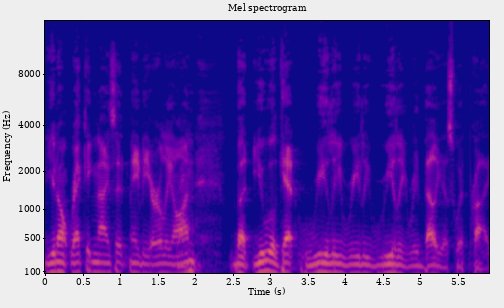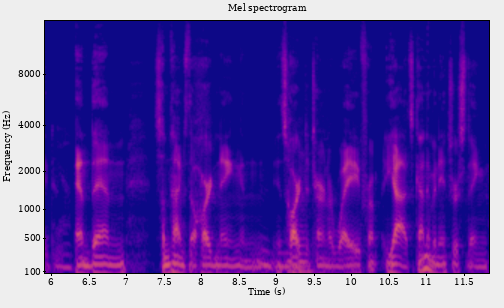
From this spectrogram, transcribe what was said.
You don't recognize it maybe early on, but you will get really, really, really rebellious with pride. Yeah. And then sometimes the hardening and it's hard to mm-hmm. turn away from yeah, it's kind of an interesting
